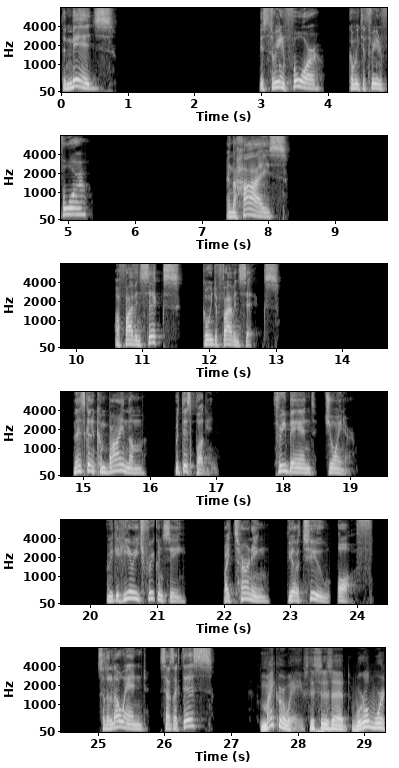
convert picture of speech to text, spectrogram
the mids is three and four, going to three and four, and the highs are five and six, going to five and six. And then it's going to combine them with this plugin, three band joiner. And we could hear each frequency by turning the other two off. So the low end sounds like this. Microwaves. This is a World War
